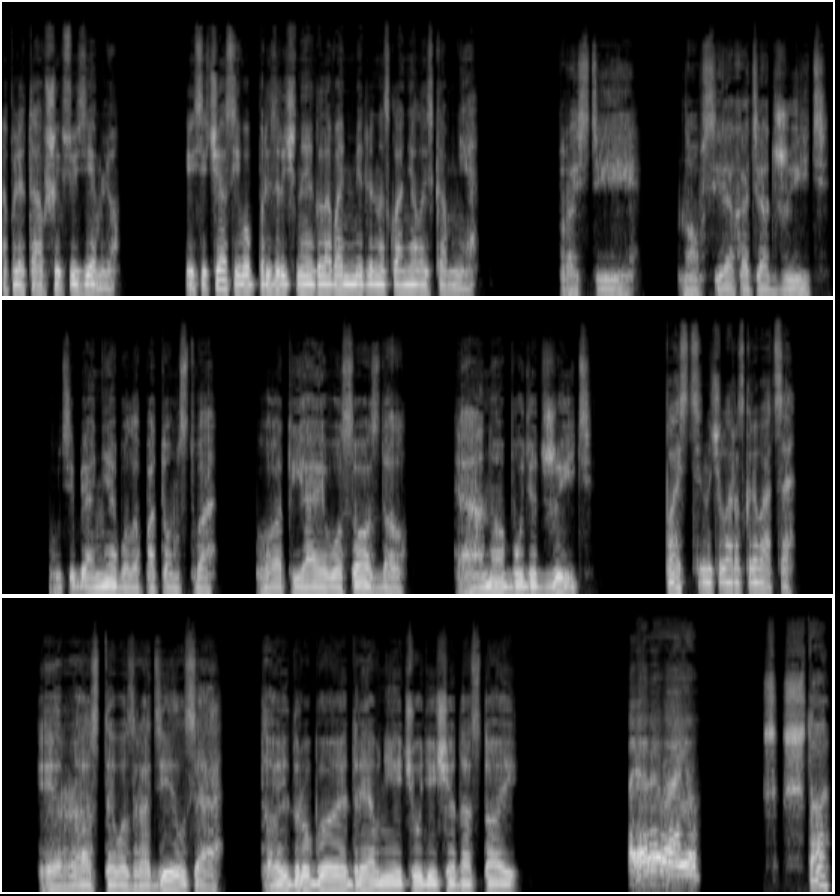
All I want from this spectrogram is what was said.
оплетавший всю землю. И сейчас его призрачная голова медленно склонялась ко мне. Прости, но все хотят жить. У тебя не было потомства. Вот я его создал. и оно будет жить. Пасть начала раскрываться. И раз ты возродился, то и другое древнее чудище достой. Прерываю. Ш что?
